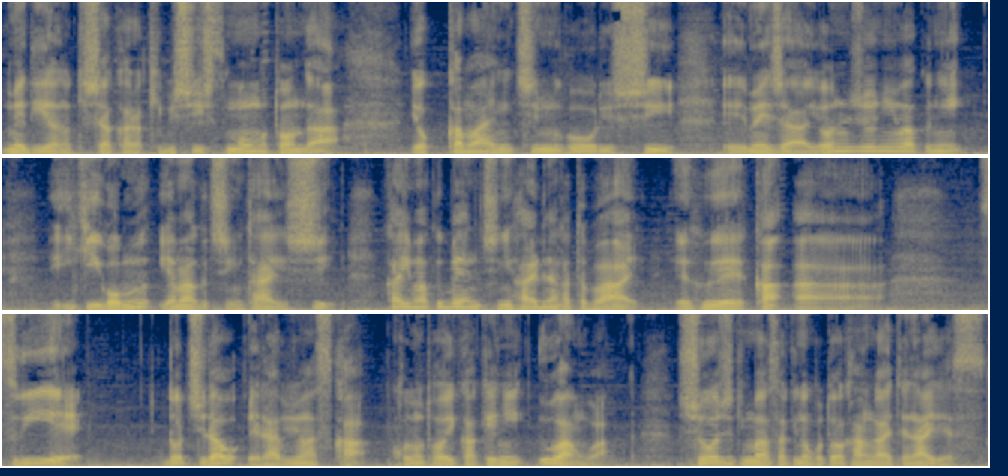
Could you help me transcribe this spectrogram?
メディアの記者から厳しい質問も飛んだ。4日前にチーム合流し、メジャー40人枠に意気込む山口に対し、開幕ベンチに入れなかった場合、FA か、あー 3A どちらを選びますか？この問いかけに右腕は正直まだ先のことは考えてないです。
